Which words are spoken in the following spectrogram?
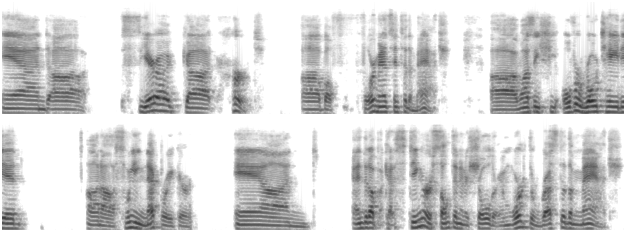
and uh, Sierra got hurt uh, about four minutes into the match. Uh, I want to say she over rotated on a swinging neck breaker and ended up got a stinger or something in her shoulder and worked the rest of the match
